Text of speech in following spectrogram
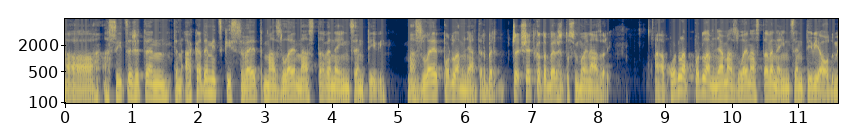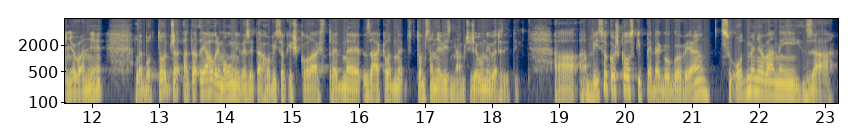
a, síce, že ten, ten akademický svet má zle nastavené incentívy má zle, podľa mňa, teda ber, všetko to ber, že to sú moje názory. A podľa, podľa mňa má zle nastavené incentívy a odmeňovanie, lebo to, čo, a ja hovorím o univerzitách, o vysokých školách, stredné, základné, v tom sa nevyznám, čiže univerzity. A, a vysokoškolskí pedagógovia sú odmeňovaní za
